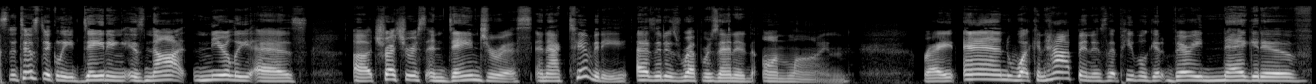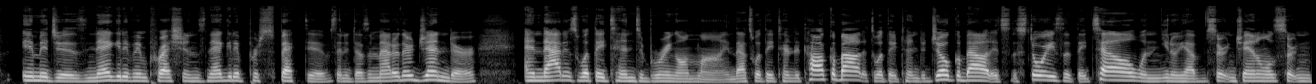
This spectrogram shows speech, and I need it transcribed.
Statistically, dating is not nearly as uh, treacherous and dangerous an activity as it is represented online. Right. And what can happen is that people get very negative images, negative impressions, negative perspectives, and it doesn't matter their gender. And that is what they tend to bring online. That's what they tend to talk about. It's what they tend to joke about. It's the stories that they tell when, you know, you have certain channels, certain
